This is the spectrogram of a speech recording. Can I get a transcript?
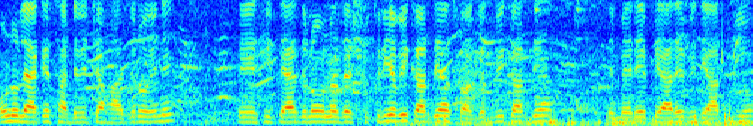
ਉਹਨੂੰ ਲੈ ਕੇ ਸਾਡੇ ਵਿੱਚ ਹਾਜ਼ਰ ਹੋਏ ਨੇ ਤੇ ਅਸੀਂ ਤਹਿ ਦਿਲੋਂ ਉਹਨਾਂ ਦਾ ਸ਼ੁਕਰੀਆ ਵੀ ਕਰਦੇ ਹਾਂ ਸਵਾਗਤ ਵੀ ਕਰਦੇ ਹਾਂ ਤੇ ਮੇਰੇ ਪਿਆਰੇ ਵਿਦਿਆਰਥੀਓ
